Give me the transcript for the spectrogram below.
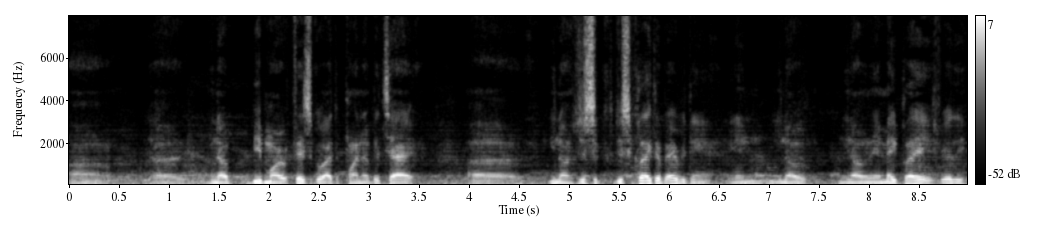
Um, uh, you know, be more physical at the point of attack. Uh, you know, just just collective everything, and you know, you know, and make plays really,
